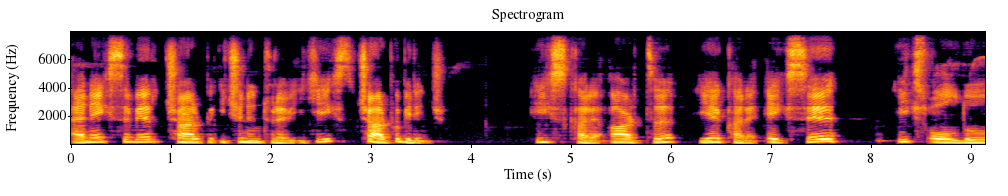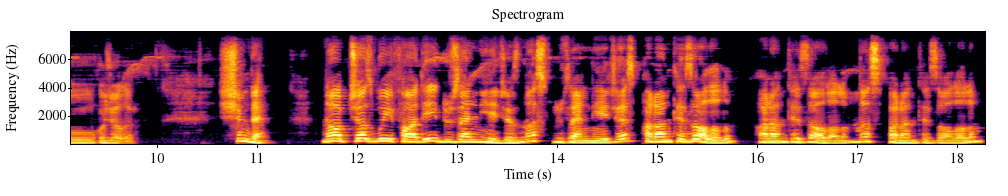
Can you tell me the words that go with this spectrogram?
n eksi 1 çarpı içinin türevi 2x çarpı birinci. x kare artı y kare eksi x oldu hocalarım. Şimdi ne yapacağız? Bu ifadeyi düzenleyeceğiz. Nasıl düzenleyeceğiz? Paranteze alalım. Paranteze alalım. Nasıl paranteze alalım?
